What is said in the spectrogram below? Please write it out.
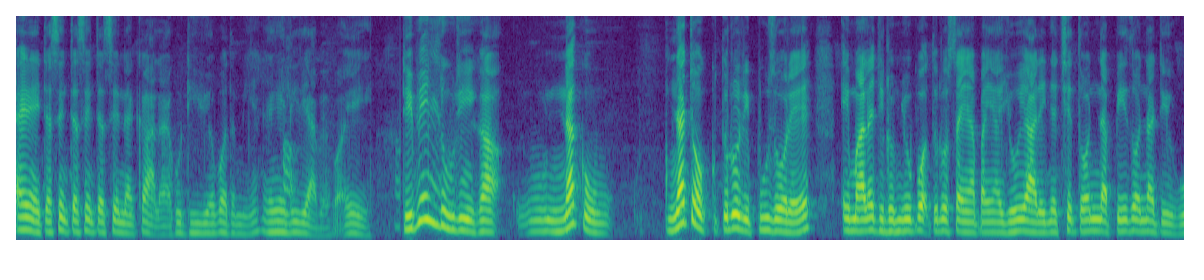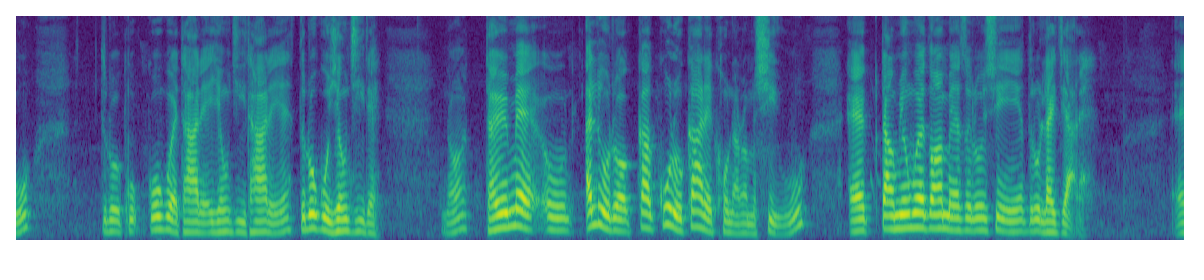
အဲ့ဒီတဆင့်တဆင့်တဆင့်နဲ့ကလာအခုဒီရွယ်ပေါ့သမီးငယ်ငယ်လေးတွေကပဲပေါ့အေးဒီပြလူတွေကဟိုနတ်ကိုနတ်တော့သူတို့တွေပူဇော်တယ်အိမ်မှာလည်းဒီလိုမျိုးပေါ့သူတို့ဆိုင်ရပိုင်ရရိုးရာတွေနဲ့ချစ်တော်နတ်ပေးတော်နတ်တွေကို သူတို့ကိုကိုးကွယ်ထားတယ်ယုံကြည်ထားတယ်သူတို့ကိုယုံကြည်တယ်နော်ဒါပေမဲ့ဟိုအဲ့လိုတော့ကကိုလိုကတယ်ခုံတာတော့မရှိဘူးအဲတောင်မြုံပွဲသွားမယ်ဆိုလို့ရှိရင်သူတို့လိုက်ကြတယ်အဲ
